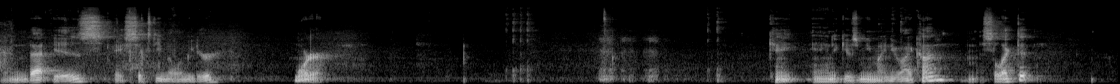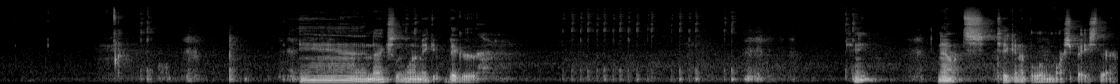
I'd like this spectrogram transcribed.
And that is a 60 millimeter mortar. Okay, and it gives me my new icon. I'm to select it. And I actually want to make it bigger. Okay, now it's taking up a little more space there.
